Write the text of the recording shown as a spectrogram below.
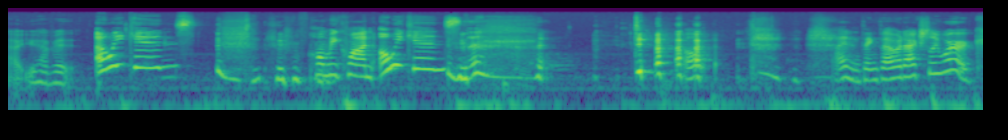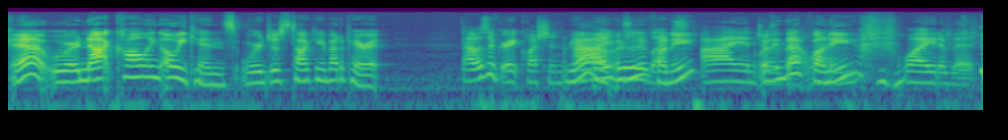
how you have it Oikins. Homie Quan, Oikins. oh, I didn't think that would actually work. Yeah, we're not calling Oikins. We're just talking about a parrot. That was a great question. Yeah, I wasn't really it liked- funny? I enjoyed Wasn't that, that funny? quite a bit.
